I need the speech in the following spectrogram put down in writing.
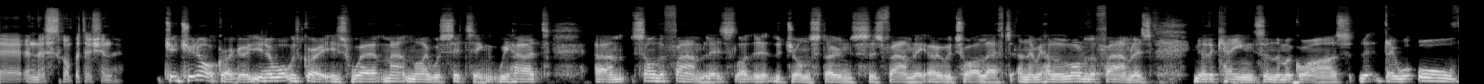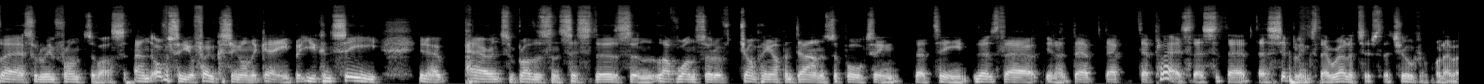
uh, in this competition. Do, do, you know what, Gregor? You know what was great is where Matt and I were sitting. We had um, some of the families, like the, the, John Stones' family, over to our left, and then we had a lot of the families, you know, the Kanes and the Maguires. They were all there, sort of in front of us. And obviously, you're focusing on the game, but you can see, you know, parents and brothers and sisters and loved ones sort of jumping up and down and supporting their team. There's their, you know, their their their players, their their their siblings, their relatives, their children, whatever.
